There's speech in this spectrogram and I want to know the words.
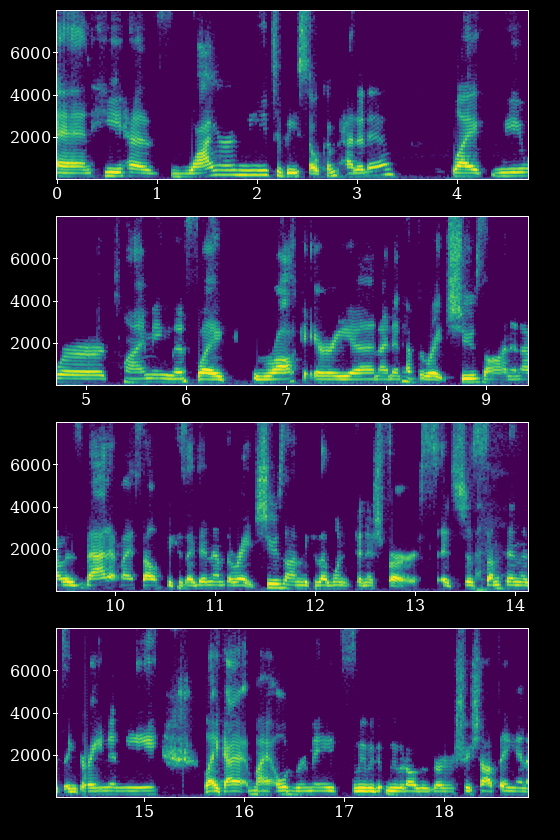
and he has wired me to be so competitive like we were climbing this like rock area and I didn't have the right shoes on and I was mad at myself because I didn't have the right shoes on because I wouldn't finish first. It's just something that's ingrained in me. Like I, my old roommates, we would we would all go grocery shopping and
